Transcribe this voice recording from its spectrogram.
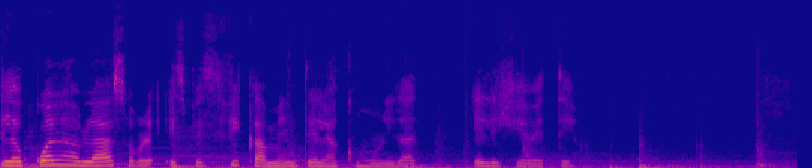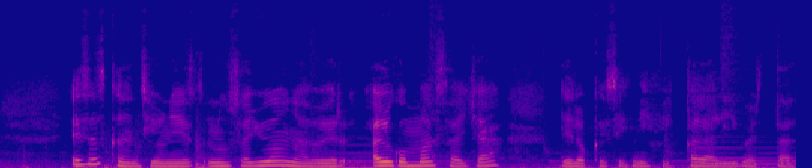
lo cual habla sobre específicamente la comunidad LGBT. Esas canciones nos ayudan a ver algo más allá de lo que significa la libertad.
